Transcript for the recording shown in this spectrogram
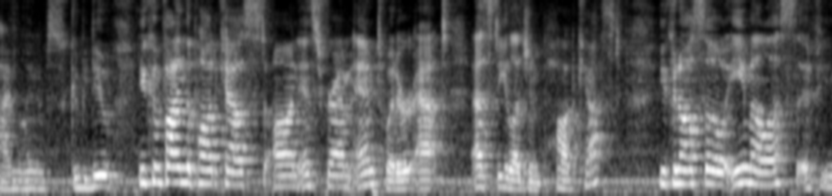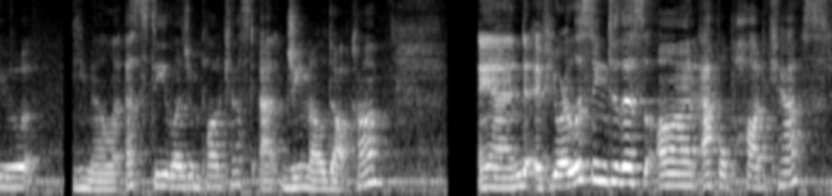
timeline of Scooby Doo, you can find the podcast on Instagram and Twitter at SD Legend Podcast. You can also email us if you email sdlegendpodcast at gmail.com. And if you are listening to this on Apple Podcasts,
